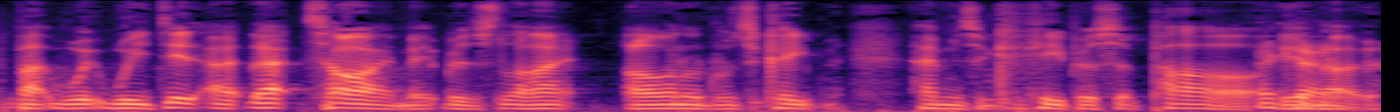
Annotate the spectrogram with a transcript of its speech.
But we, we did at that time. It was like Arnold was keep having to keep us apart, you know.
